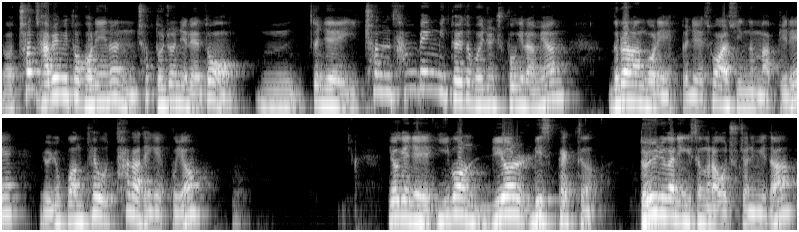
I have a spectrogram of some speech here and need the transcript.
1400m 거리는 첫 도전이라도 음, 또 이제 1300m에서 보여준 주폭이라면 늘어난 거리 또 이제 소화할 수 있는 마필이 요 6번 태우 타가 되겠고요. 여기 이제 2번 리얼 리스펙트 도윤이간이 기승을 하고 출전입니다.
